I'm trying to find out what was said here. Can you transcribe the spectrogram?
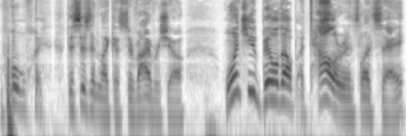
this isn't like a survivor show. Once you build up a tolerance, let's say,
